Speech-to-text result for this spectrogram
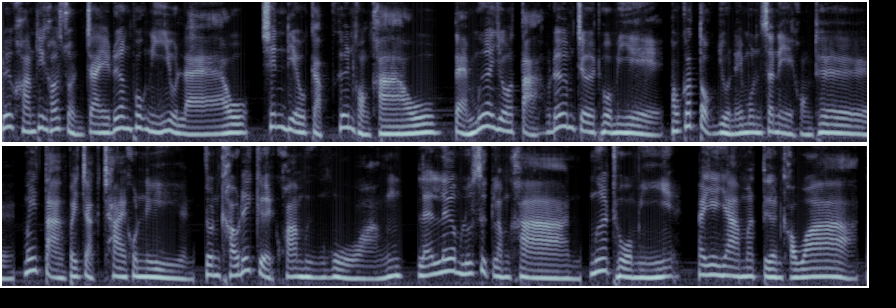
ด้วยความที่เขาสนใจเรื่องพวกนี้อยู่แล้ว เช่นเดียวกับเพื่อนของเขา แต่เมื่อโยตะเริ่มเจอโทมิเอะเขาก็ตกอยู่ในมนต์เสน่ห์ของเธอ ไม่ต่างไปจากชายคนอื่น จนเขาได้เกิดความหึงหวง และเริ่มรู้สึกลำคาญ เมื่อโทมิพยายามมาเตือนเขาว่าโท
